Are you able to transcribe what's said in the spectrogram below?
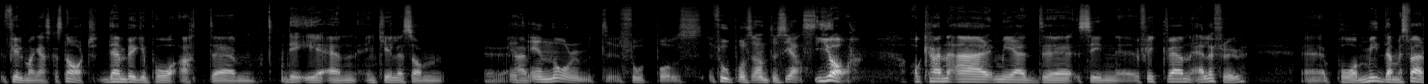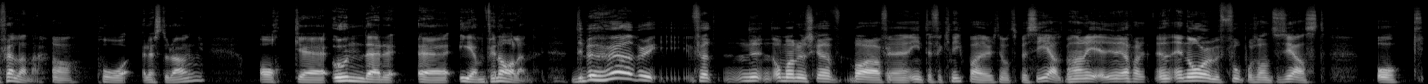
eh, filma ganska snart. Den bygger på att eh, det är en, en kille som... eh, Ett enormt fotbolls, fotbollsentusiast. Ja, och han är med eh, sin flickvän eller fru eh, på middag med svärföräldrarna Ja. på restaurang. Och eh, under eh, EM-finalen. Det behöver, för att nu, om man nu ska bara för, eh, inte förknippa det till något speciellt, men han är i alla fall en enorm fotbollsentusiast och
